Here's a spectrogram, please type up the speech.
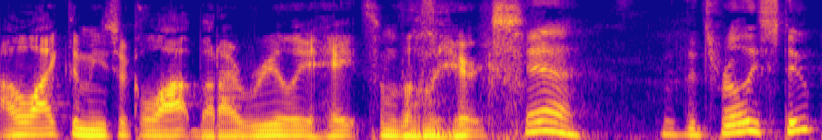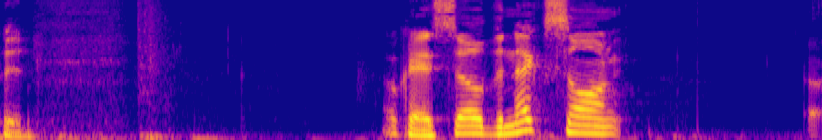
I like the music a lot, but I really hate some of the lyrics. yeah, it's really stupid. Okay, so the next song uh,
